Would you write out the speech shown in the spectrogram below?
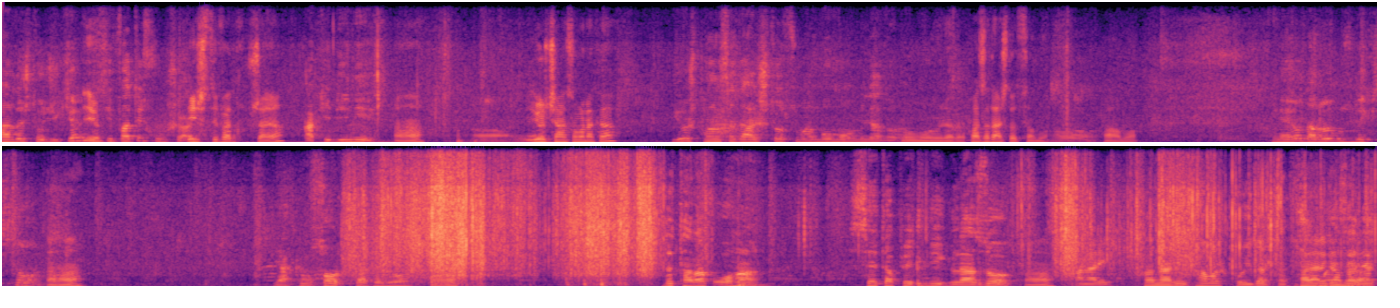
ҳардош тоҷикия Ё. сифати хуб шад. иш сифат хубша я Аки Денис. аҳа ё чанд сомон ака Ёш 580 сомон бо муомила бо дорад. муомила дора 580 сомон О. фаҳмо Ина ё дарои Узбекистон. аҳа Якум сорт катаҷо. аҳа ду тараф оҳан. Сета петли фонари Фонарик ҳамаш қоидаш катиш. Фонарик ҳам дорад?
